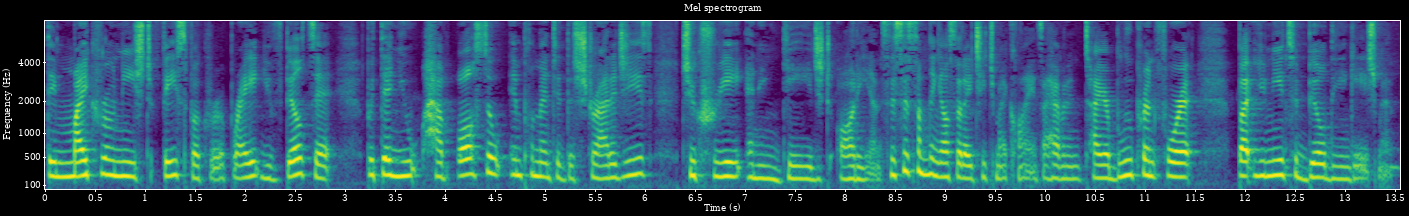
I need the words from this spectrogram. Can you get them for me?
the micro niched Facebook group, right? You've built it, but then you have also implemented the strategies to create an engaged audience. This is something else that I teach my clients. I have an entire blueprint for it, but you need to build the engagement.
